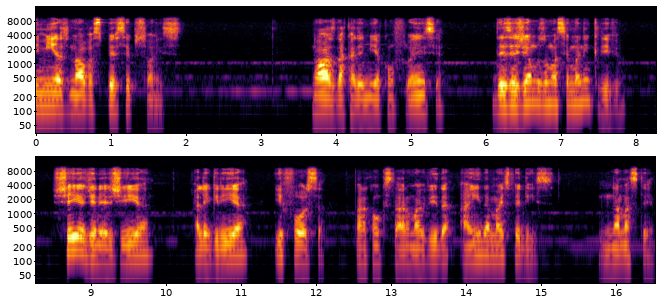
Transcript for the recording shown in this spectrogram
e minhas novas percepções? Nós, da Academia Confluência, desejamos uma semana incrível, cheia de energia, alegria e força para conquistar uma vida ainda mais feliz. Namastê.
